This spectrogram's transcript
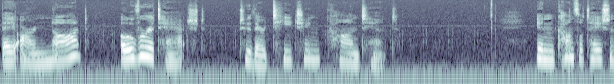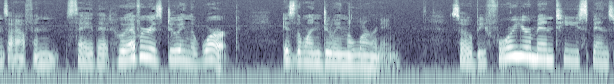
They are not overattached to their teaching content. In consultations, I often say that whoever is doing the work is the one doing the learning. So before your mentee spends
